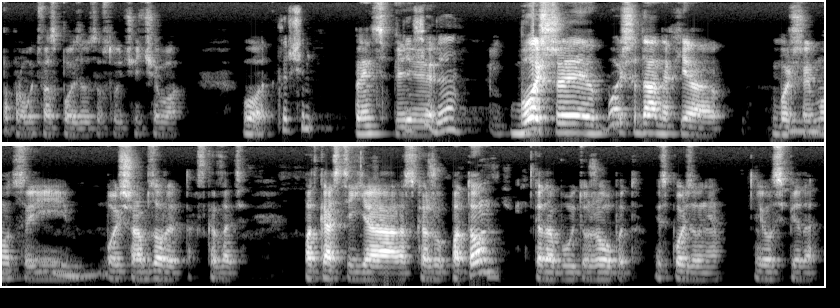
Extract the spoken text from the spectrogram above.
попробовать воспользоваться в случае чего. Вот. Короче, В принципе, все, да? больше, больше данных я, больше эмоций и больше обзоры, так сказать. В подкасте я расскажу потом, когда будет уже опыт использования велосипеда.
